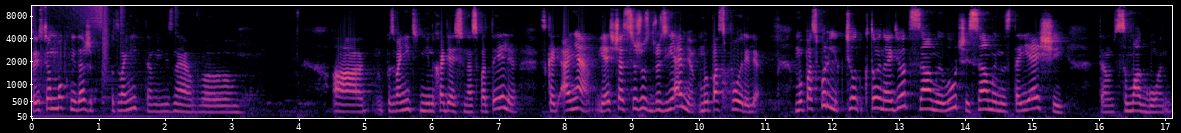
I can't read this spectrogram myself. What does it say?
То есть он мог мне даже позвонить, там, я не знаю, в, а, позвонить, не находясь у нас в отеле, сказать, Аня, я сейчас сижу с друзьями, мы поспорили. Мы поспорили, кто, кто найдет самый лучший, самый настоящий там, самогон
